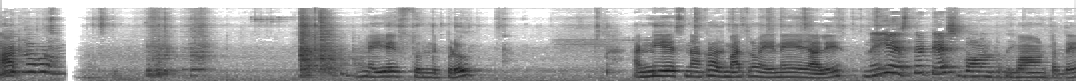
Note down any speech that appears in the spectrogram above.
ఇంట్లో కూడా ఉంది. నెయ్యి వేస్తుంది ఇప్పుడు అన్నీ వేసినాక అది మాత్రం వేయనే వేయాలి నెయ్యి వేస్తే టేస్ట్ బాగుంటుంది బాగుంటుంది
